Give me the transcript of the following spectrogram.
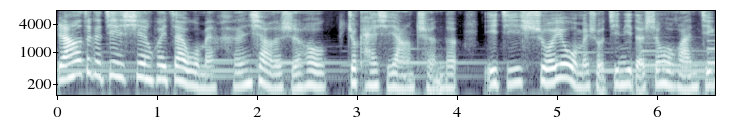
然后这个界限会在我们很小的时候就开始养成的，以及所有我们所经历的生活环境，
